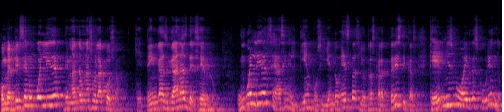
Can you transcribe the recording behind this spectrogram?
Convertirse en un buen líder demanda una sola cosa, que tengas ganas de serlo. Un buen líder se hace en el tiempo, siguiendo estas y otras características que él mismo va a ir descubriendo.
